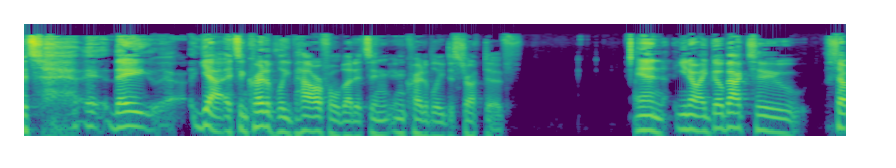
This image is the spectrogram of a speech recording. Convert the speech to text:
It's they yeah it's incredibly powerful but it's in, incredibly destructive. And you know i go back to so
